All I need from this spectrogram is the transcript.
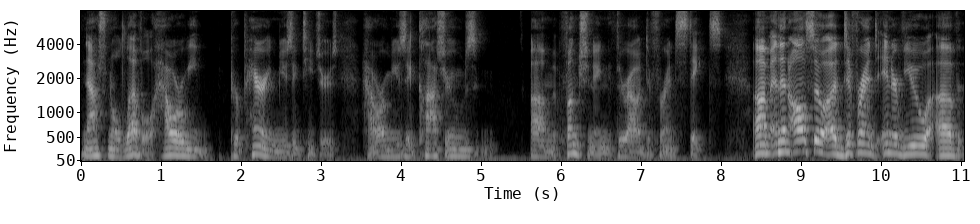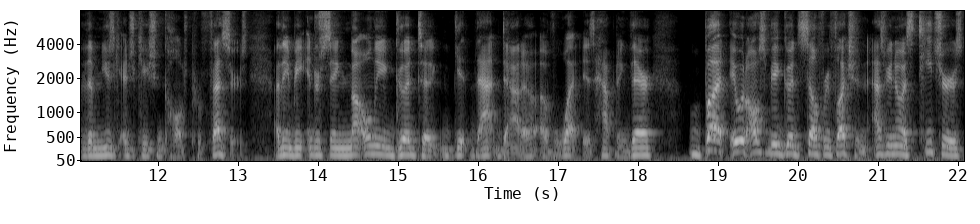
national level. How are we preparing music teachers? How are music classrooms um, functioning throughout different states? Um, and then also a different interview of the music education college professors. I think it'd be interesting, not only good to get that data of what is happening there, but it would also be a good self-reflection. As we know as teachers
